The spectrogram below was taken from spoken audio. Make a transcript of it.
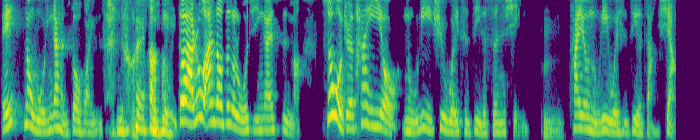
诶，那我应该很受欢迎才 对啊。对啊，如果按照这个逻辑，应该是嘛。所以我觉得他也有努力去维持自己的身形。嗯，他有努力维持自己的长相，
